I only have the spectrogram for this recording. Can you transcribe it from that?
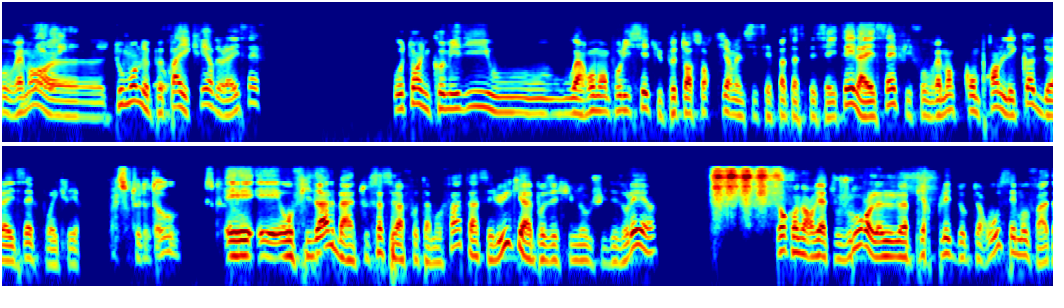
Faut vraiment, euh, tout le monde ne peut pas écrire de la SF. Autant une comédie ou, ou un roman policier, tu peux t'en sortir même si c'est pas ta spécialité. La SF, il faut vraiment comprendre les codes de la SF pour écrire. bah, surtout Doctor Who. Que, Et, et au final, bah, tout ça, c'est la faute à Moffat. Hein. C'est lui qui a imposé Chimnall, je suis désolé. Hein. Donc on en revient toujours, la, la pire plaie de Doctor Who, c'est Moffat.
